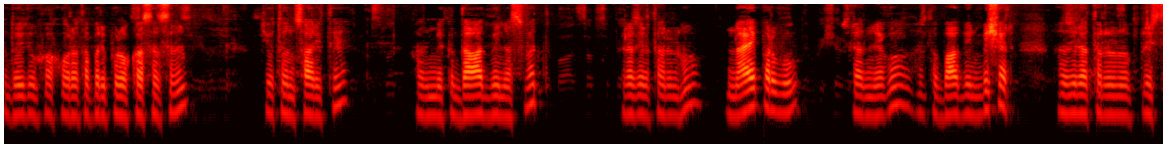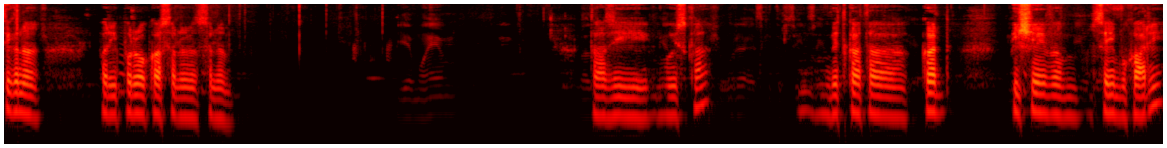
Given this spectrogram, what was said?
дойдоха хората при пророка Салесалам, че от ансарите, аз Микдад бин Асвад, разилатанху, най-първо след него, Бад бин Бишер, разилатанху пристигна при пророка Салесалам. Тази войска. Битката Кад пише в Сей Бухари.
